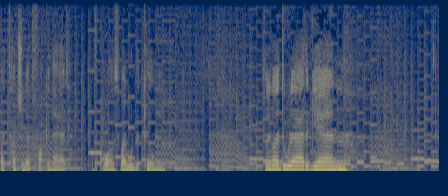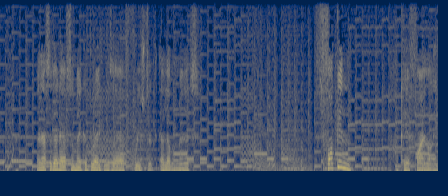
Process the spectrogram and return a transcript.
by touching that fucking head. Of course, why wouldn't it kill me? So I'm gonna do that again. And after that I have to make a break because I have reached at 11 minutes. Fucking... Okay, finally.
